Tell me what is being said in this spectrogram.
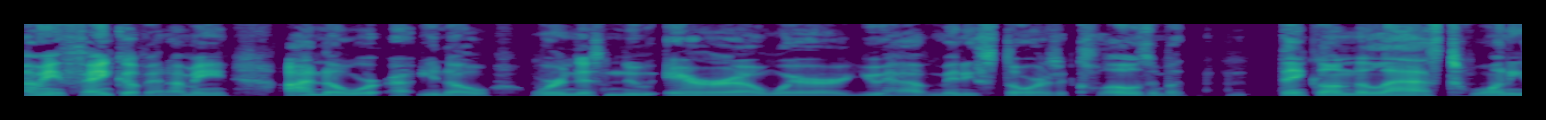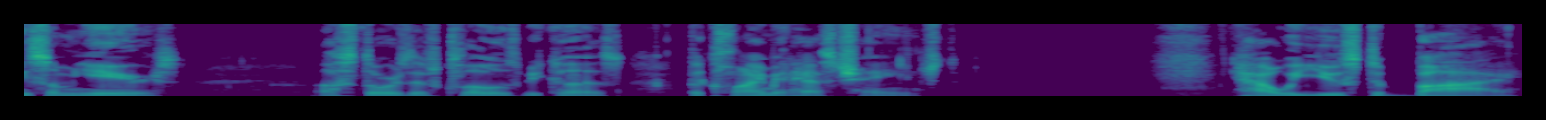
I mean, think of it. I mean, I know we're uh, you know we're in this new era where you have many stores are closing, but think on the last twenty some years of stores have closed because the climate has changed. How we used to buy,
